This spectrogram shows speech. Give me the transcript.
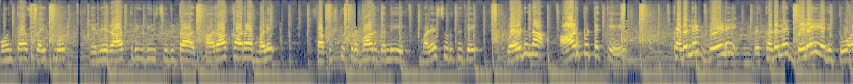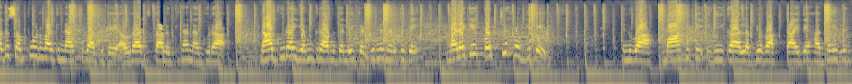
ಮೊಂತಾ ಸೈಕ್ಲೋನ್. ನಿನ್ನೆ ರಾತ್ರಿ ಇಡೀ ಸುರಿದ ಧಾರಾಕಾರ ಮಳೆ. ಸಾಕಷ್ಟು ಪ್ರಮಾಣದಲ್ಲಿ ಮಳೆ ಸುರಿದಿದೆ. ವರ್ಣನ ಆರ್ಭಟಕ್ಕೆ ಕಡಲೆ ಬೇಳೆ, ಕಡಲೆ ಬೆಳೆ ಏನಿತ್ತು ಅದು ಸಂಪೂರ್ಣವಾಗಿ ನಾಶವಾಗಿದೆ. ಔರಾದ್ ತಾಲೂಕಿನ ನಗುರ, ನಾಗುರ ಎಂ ಗ್ರಾಮದಲ್ಲಿ ಘಟನೆ ನಡೆದಿದೆ. ಮಳೆಗೆ ಕೊಚ್ಚಿ ಹೋಗಿದೆ ಎನ್ನುವ ಮಾಹಿತಿ ಇದೀಗ ಲಭ್ಯವಾಗ್ತಾ ಇದೆ. ಹದಿನೈದರಿಂದ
